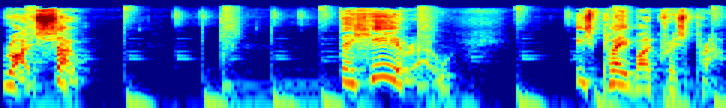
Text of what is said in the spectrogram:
Right, so the hero is played by Chris Pratt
